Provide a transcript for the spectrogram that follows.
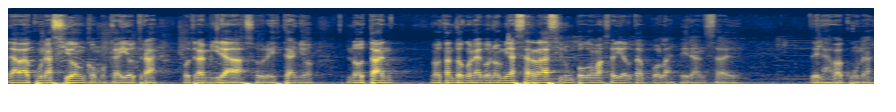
la vacunación? Como que hay otra, otra mirada sobre este año, no, tan, no tanto con la economía cerrada, sino un poco más abierta por la esperanza de, de las vacunas.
